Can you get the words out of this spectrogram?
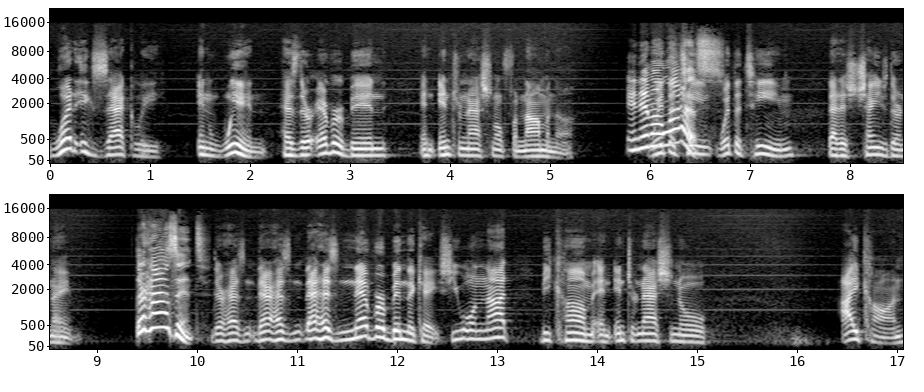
what exactly and when has there ever been an international phenomena In with a MLS, team with a team that has changed their name? there hasn't. There has there has that has never been the case. You will not become an international icon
